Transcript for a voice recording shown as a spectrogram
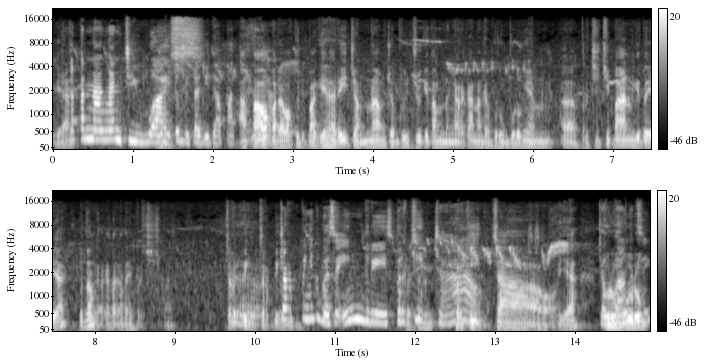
ya. Ketenangan jiwa Yes. itu bisa didapatkan. Atau ya. pada waktu di pagi hari jam 6, jam 7 kita mendengarkan ada burung-burung yang eh, bercicipan gitu ya. Betul nggak kata-kata yang bercicipan? Cerping, Ber- cerping. Cerping itu bahasa Inggris, Bahasa berkicau. Berkicau ya. Burung-burung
